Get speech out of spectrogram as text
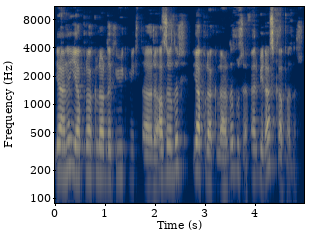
Yani yapraklardaki yük miktarı azalır. Yapraklarda bu sefer biraz kapanır.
